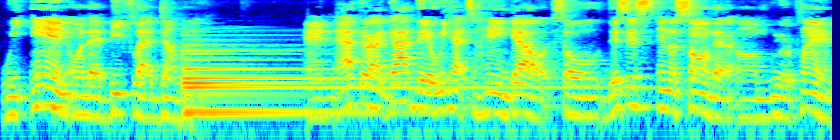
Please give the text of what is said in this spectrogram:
we end on that B flat dominant. And after I got there, we had to hang out. So this is in a song that um, we were playing,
